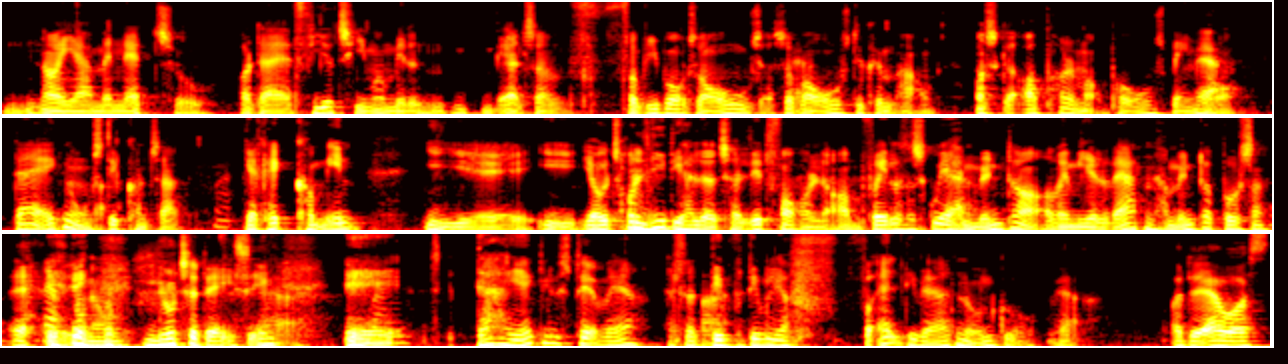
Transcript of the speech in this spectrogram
når jeg er med nattog, og der er fire timer mellem, altså fra Viborg til Aarhus, og så fra Aarhus til København, og skal opholde mig på Aarhus Banegård, Ja. ja. der er ikke nogen stikkontakt. Jeg kan ikke komme ind i, øh, i... Jeg tror lige, de har lavet toiletforholdene om, for ellers så skulle jeg have mønter, og hvem i alverden har mønter på sig ja. nu til dags. Ikke? Ja. Øh, der har jeg ikke lyst til at være. Altså, det, det vil jeg for alt i verden undgå. Ja. Og det er jo også,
